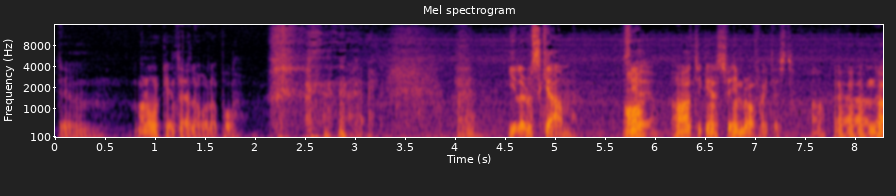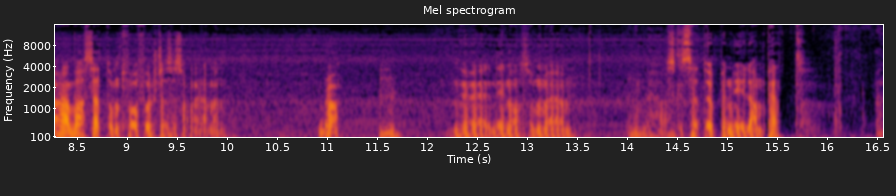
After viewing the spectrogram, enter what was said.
det man orkar inte heller hålla på. Gillar du skam? Ja, ja, jag tycker den är svinbra faktiskt. Ja. Eh, nu har jag bara sett de två första säsongerna men bra. Mm. Nu är det någon som hörs. ska sätta upp en ny lampett. Jag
